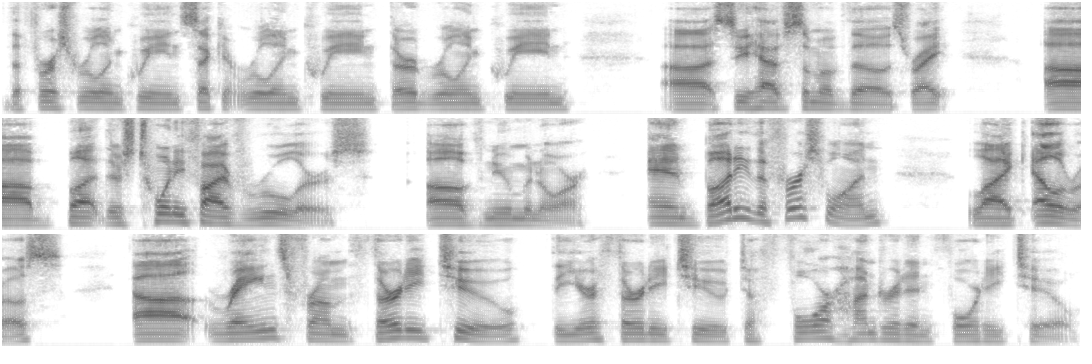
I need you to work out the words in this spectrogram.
the first ruling queen, second ruling queen, third ruling queen. Uh, so you have some of those, right? Uh, but there's 25 rulers of Numenor, and Buddy, the first one, like Elros, uh, reigns from 32, the year 32, to 442,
